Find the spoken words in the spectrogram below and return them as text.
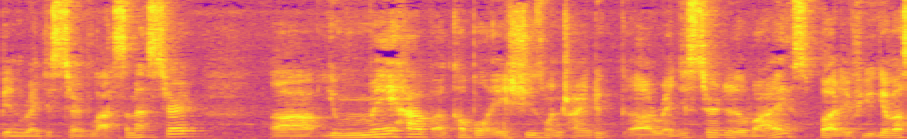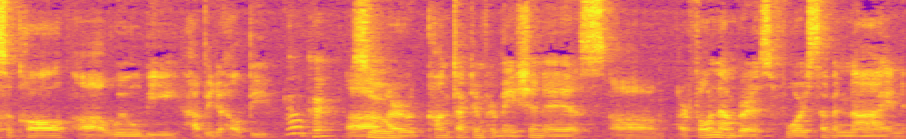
been registered last semester. Uh, you may have a couple issues when trying to uh, register the device, but if you give us a call, uh, we will be happy to help you. Okay. Uh, so our contact information is um, our phone number is 479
